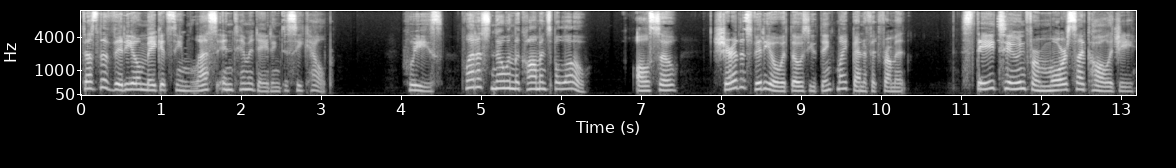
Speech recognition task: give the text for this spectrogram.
Does the video make it seem less intimidating to seek help? Please let us know in the comments below. Also, share this video with those you think might benefit from it. Stay tuned for more psychology.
